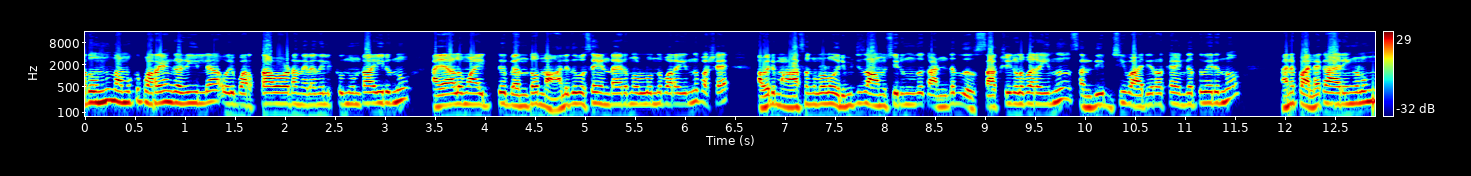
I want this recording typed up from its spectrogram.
അതൊന്നും നമുക്ക് പറയാൻ കഴിയില്ല. ഒരു ഭർത്താവ് അവിടെ നിലനിൽക്കുന്നുണ്ടായിരുന്നു. അയാളുമായിട്ട് ബന്ധം നാല് ദിവസമേ ഉണ്ടായിരുന്നുള്ളൂ എന്ന് പറയുന്നു. പക്ഷെ അവർ മാസങ്ങളോളം ഒരുമിച്ച് താമസിച്ചിരുന്നത് കണ്ട് ദൃസാക്ഷികൾ പറയുന്നു. സന്ദീപ് ജി വാര്യറൊക്കെ രംഗത്ത് വരുന്നു. അങ്ങനെ പല കാര്യങ്ങളും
